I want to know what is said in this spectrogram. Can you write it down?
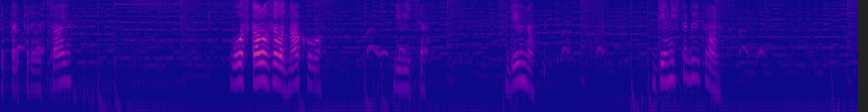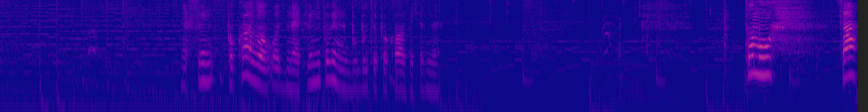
тепер перевертаю. О, стало вже однаково. Дивіться. Дивно. Дивний стабілітрон. Якщо він показував одне, то він не повинен був бути показувати одне. Тому ця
